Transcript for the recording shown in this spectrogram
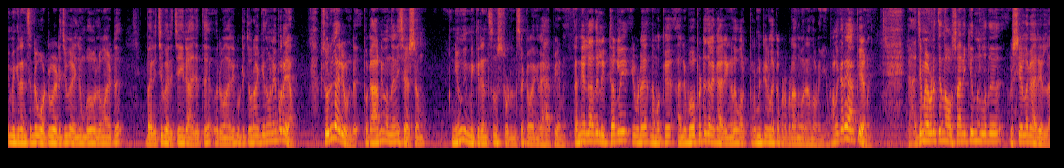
ഇമിഗ്രൻസിന്റെ വോട്ട് മേടിച്ചു. കഴിഞ്ഞ ഒമ്പത് കൊല്ലമായിട്ട് ഭരിച്ച് ഭരിച്ച് ഈ രാജ്യത്തെ ഒരുമാതിരി കുട്ടിച്ചോറാക്കിയെന്ന് വേണമെങ്കിൽ പറയാം. പക്ഷെ ഒരു കാര്യമുണ്ട്. ഇപ്പോൾ കാരണം വന്നതിന് ശേഷം ന്യൂ ഇമിഗ്രൻസും സ്റ്റുഡൻസൊക്കെ ഭയങ്കര ഹാപ്പിയാണ് തന്നെയല്ല അത് ലിറ്ററലി ഇവിടെ നമുക്ക് അനുഭവപ്പെട്ട ചില കാര്യങ്ങൾ വർക്ക് പെർമിറ്റുകളൊക്കെ പെടപ്പെടാന്ന് വരാൻ തുടങ്ങി. അപ്പോൾ ആൾക്കാരെ ഹാപ്പിയാണ് രാജ്യം എവിടെ ചെന്ന് അവസാനിക്കും എന്നുള്ളത് വിഷയമുള്ള കാര്യമല്ല.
